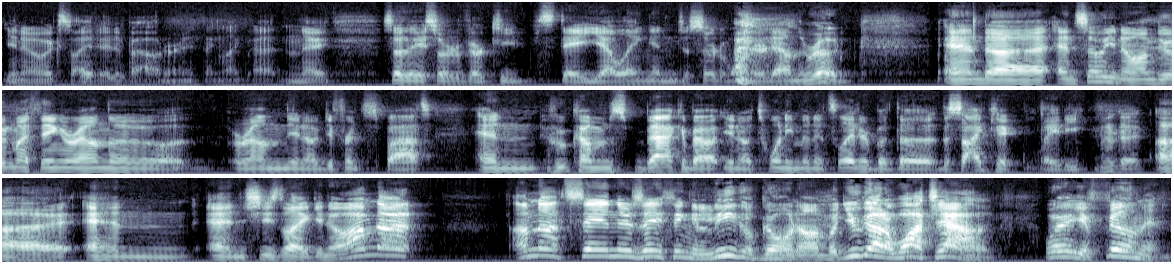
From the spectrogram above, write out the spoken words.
you know excited about or anything like that. And they so they sort of are keep stay yelling and just sort of wander down the road. And uh, and so you know, I'm doing my thing around the around you know different spots. And who comes back about you know 20 minutes later? But the the sidekick lady, Okay. uh, and and she's like, you know, I'm not, I'm not saying there's anything illegal going on, but you gotta watch out. Where are you filming?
